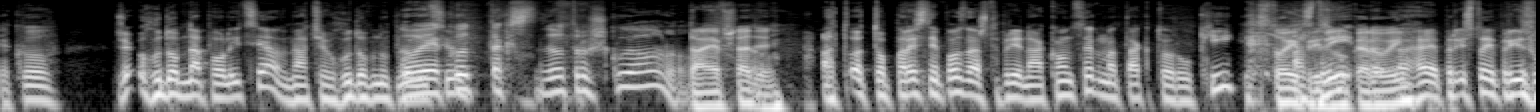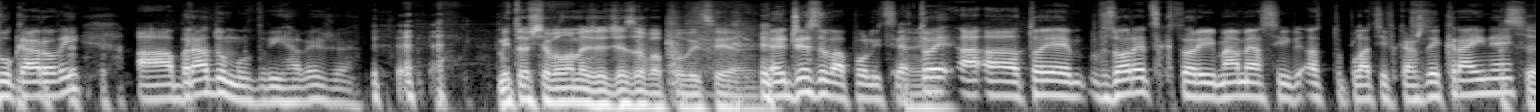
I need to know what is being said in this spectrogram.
jako, Že hudobná policia? Máte hudobnú no policiu? jako, tak, no trošku jo, no. Tá je všade. A to, to presne poznáš, to príde na koncert, má takto ruky. Stojí a pri zvukárovi. Hej, pri, stojí pri zvukárovi a bradu mu zdvíha, vieš, že? My to ešte voláme, že jazzová policia. E, Jazzová policia. To je, a, a, to je vzorec, ktorý máme asi, a to platí v každej krajine. Asi.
